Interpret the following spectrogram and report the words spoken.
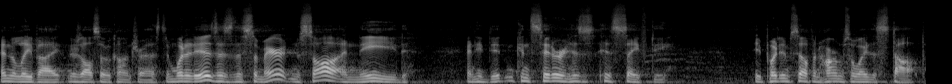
and the Levite, there's also a contrast. And what it is, is the Samaritan saw a need and he didn't consider his, his safety. He put himself in harm's way to stop.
